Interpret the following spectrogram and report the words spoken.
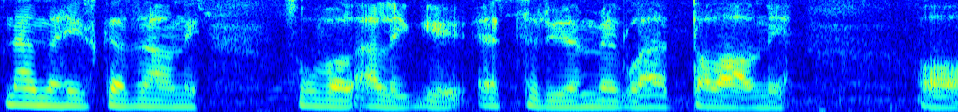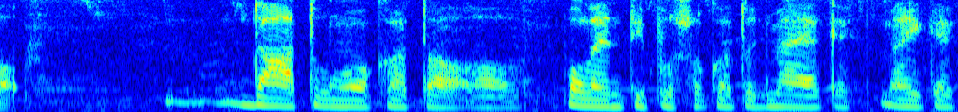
Nem nehéz kezelni, szóval eléggé egyszerűen meg lehet találni a dátumokat, a, a pollentípusokat, hogy melyek, melyikek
